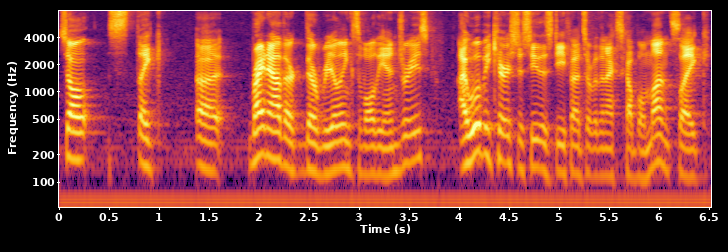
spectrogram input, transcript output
So, like, uh, right now they're they're reeling because of all the injuries. I will be curious to see this defense over the next couple of months. Like,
